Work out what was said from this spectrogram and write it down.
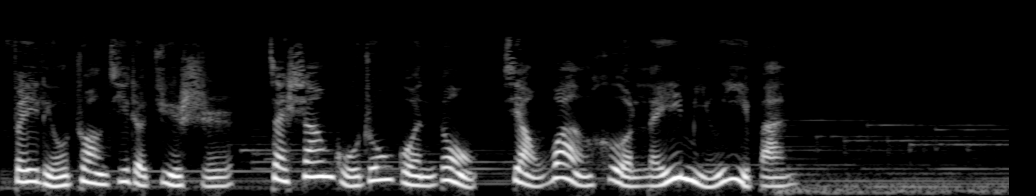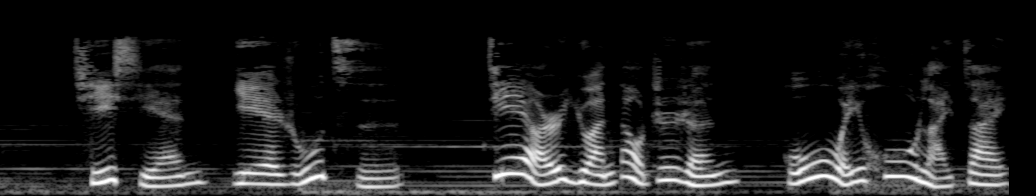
飞流撞击着巨石，在山谷中滚动，像万壑雷鸣一般。其险也如此，嗟而远道之人，胡为乎来哉？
